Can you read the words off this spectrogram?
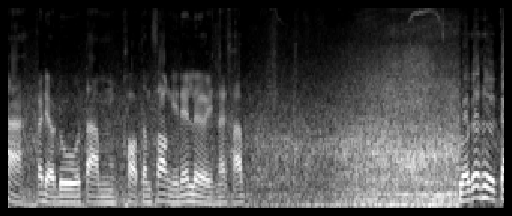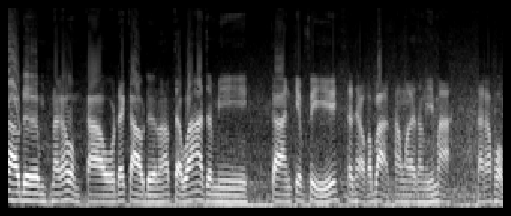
อะก็เดี๋ยวดูตามขอบตามซอกนี้ได้เลยนะครับรถก็คือกาวเดิมนะครับผมกาวได้กาวเดิมนะครับ แต่ว่าอาจจะมี การเก็บสีแถวๆกระบะทาอะไรทางนี้มานะครับผม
